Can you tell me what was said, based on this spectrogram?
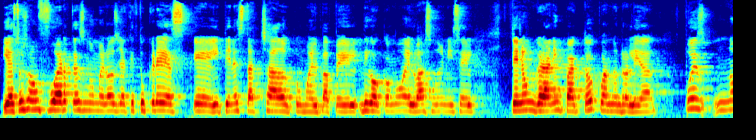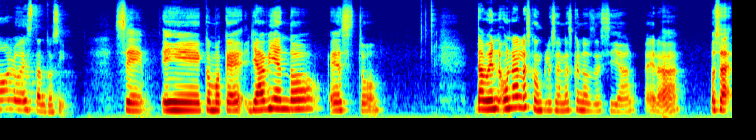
Y estos son fuertes números, ya que tú crees que, y tienes tachado como el papel, digo, como el vaso de unicel tiene un gran impacto cuando en realidad pues no lo es tanto así. Sí, y como que ya viendo esto, también una de las conclusiones que nos decían era, o sea,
